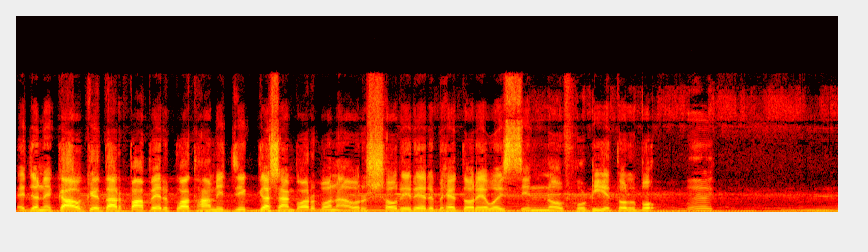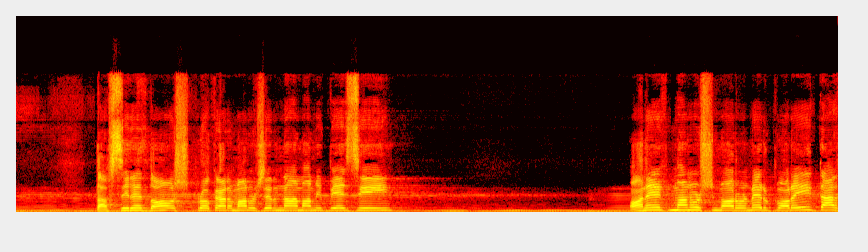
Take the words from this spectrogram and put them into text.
এই জন্য কাউকে তার পাপের কথা আমি জিজ্ঞাসা করব না ওর শরীরের ভেতরে ওই চিহ্ন ফুটিয়ে তুলব। তাফসিরে দশ প্রকার মানুষের নাম আমি পেয়েছি। অনেক মানুষ মরণের পরেই তার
